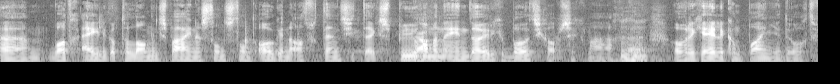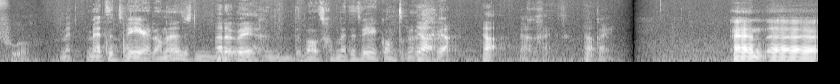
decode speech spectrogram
Um, wat er eigenlijk op de landingspagina stond, stond ook in de advertentietekst. Puur om een eenduidige boodschap zeg maar, mm -hmm. over de gehele campagne door te voeren. Met, met het weer dan, hè? Dus met het weer. De boodschap met het weer komt terug. Ja, ja. ja, correct. Oké. En uh, uh,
